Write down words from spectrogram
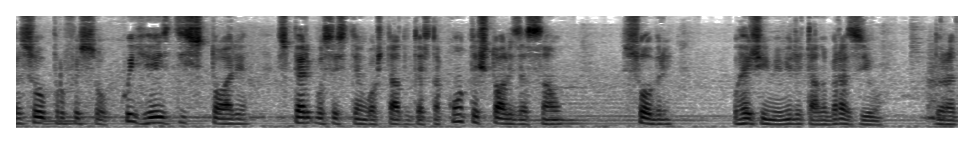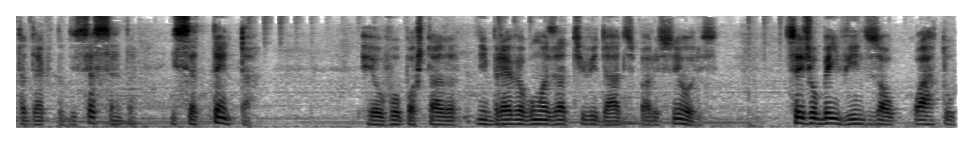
Eu sou o professor Rui Reis de História. Espero que vocês tenham gostado desta contextualização sobre o regime militar no Brasil durante a década de 60 e 70. Eu vou postar em breve algumas atividades para os senhores. Sejam bem-vindos ao quarto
